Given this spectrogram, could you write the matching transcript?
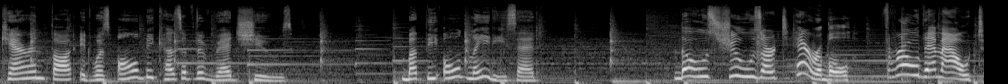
Karen thought it was all because of the red shoes. But the old lady said, Those shoes are terrible. Throw them out.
